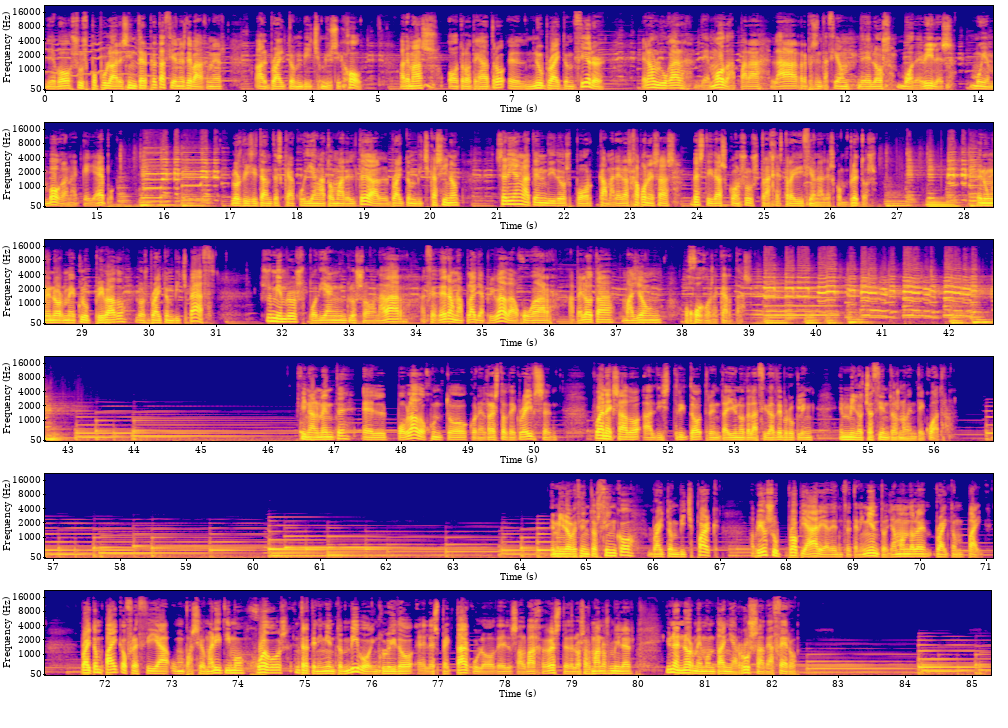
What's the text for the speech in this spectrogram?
llevó sus populares interpretaciones de Wagner al Brighton Beach Music Hall. Además, otro teatro, el New Brighton Theatre, era un lugar de moda para la representación de los vodevils, muy en boga en aquella época. Los visitantes que acudían a tomar el té al Brighton Beach Casino serían atendidos por camareras japonesas vestidas con sus trajes tradicionales completos. En un enorme club privado, los Brighton Beach Baths, sus miembros podían incluso nadar, acceder a una playa privada o jugar a pelota, mayón o juegos de cartas. Finalmente, el poblado junto con el resto de Gravesend fue anexado al Distrito 31 de la ciudad de Brooklyn en 1894. En 1905, Brighton Beach Park abrió su propia área de entretenimiento llamándole Brighton Pike Brighton Pike ofrecía un paseo marítimo, juegos, entretenimiento en vivo, incluido el espectáculo del salvaje oeste de los hermanos Miller y una enorme montaña rusa de acero.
